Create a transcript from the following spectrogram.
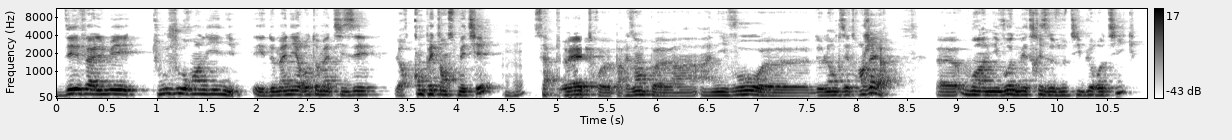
d'évaluer toujours en ligne et de manière automatisée leurs compétences métiers. Mhm. Ça peut être, euh, par exemple, un, un niveau euh, de langues étrangères euh, ou un niveau de maîtrise des outils bureautiques.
